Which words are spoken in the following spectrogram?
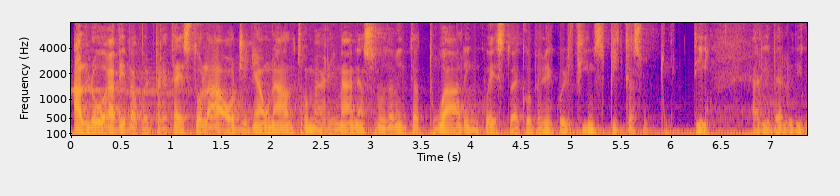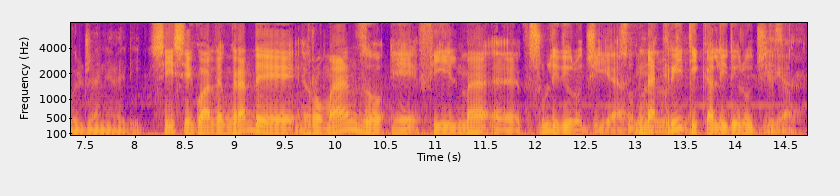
allora aveva quel pretesto là, oggi ne ha un altro, ma rimane assolutamente attuale in questo, ecco perché quel film spicca su tutti a livello di quel genere lì. Sì, sì, guarda, è un grande romanzo e film eh, sull'ideologia, sull'ideologia, una critica all'ideologia. Esatto.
